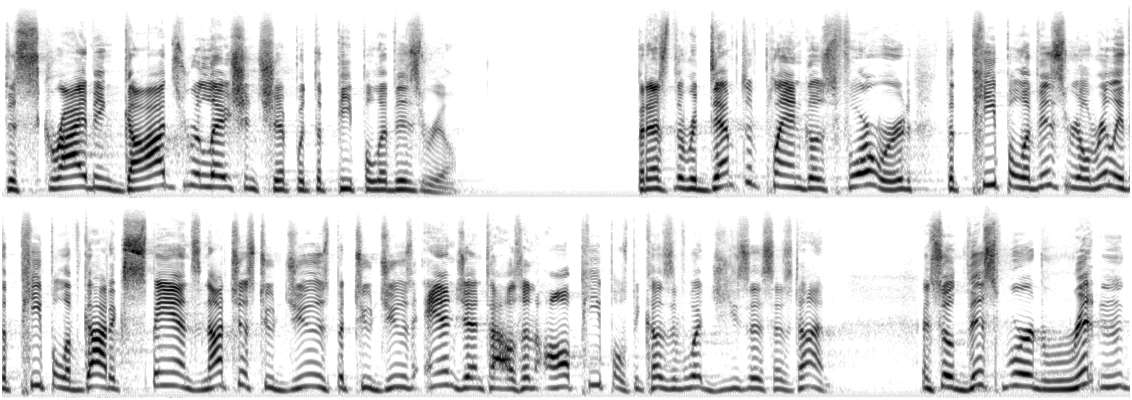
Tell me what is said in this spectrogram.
describing God's relationship with the people of Israel. But as the redemptive plan goes forward, the people of Israel, really the people of God, expands not just to Jews, but to Jews and Gentiles and all peoples because of what Jesus has done. And so, this word written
